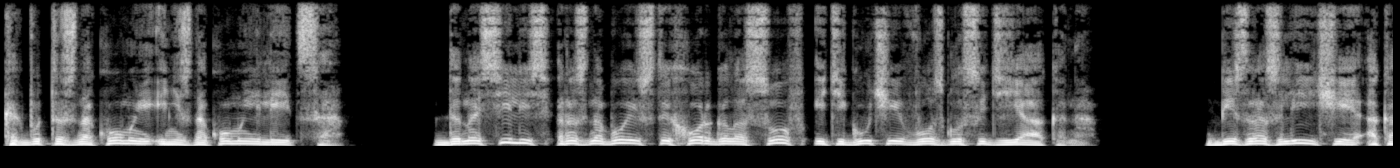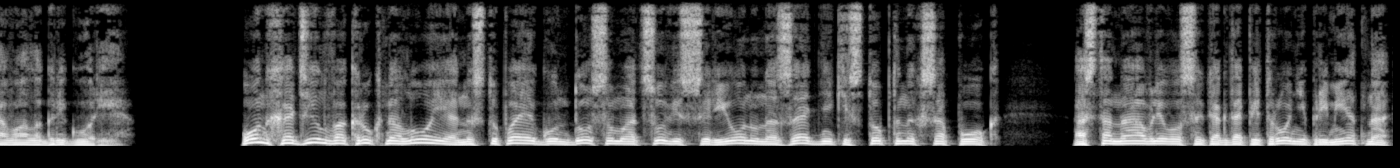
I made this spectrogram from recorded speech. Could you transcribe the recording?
как будто знакомые и незнакомые лица. Доносились разнобоистый хор голосов и тягучие возгласы дьякона. Безразличие оковало Григория. Он ходил вокруг налоя, наступая гундосом отцу Виссариону на заднике стоптанных сапог, останавливался, когда Петро неприметно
